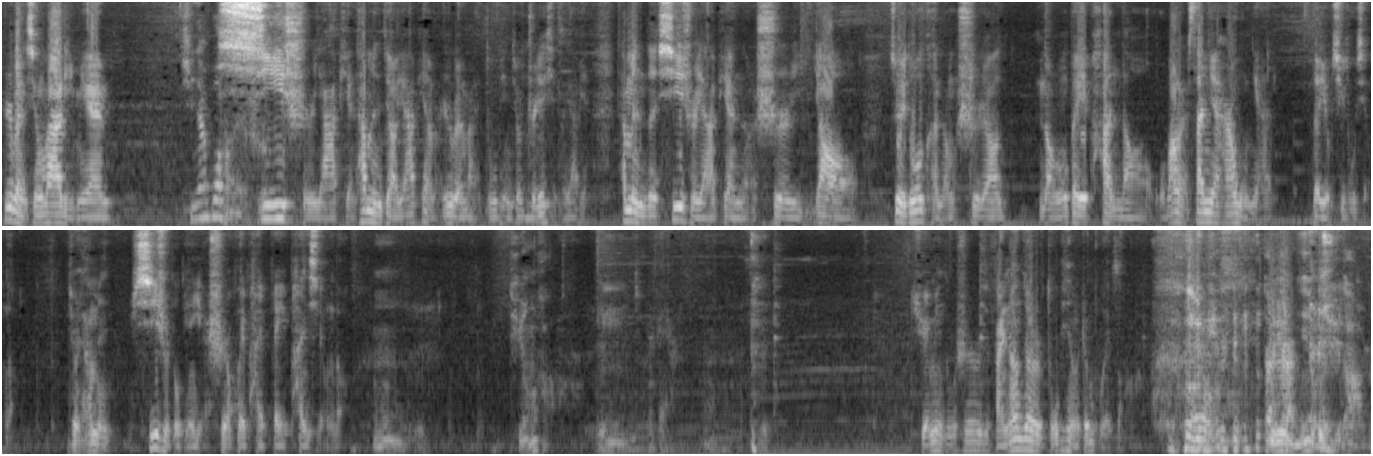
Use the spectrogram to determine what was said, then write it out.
日本刑法里面，新加坡好像吸食鸦片，他们叫鸦片嘛，日本买毒品就直接写成鸦片。他们的吸食鸦片呢是要最多可能是要能被判到我忘了三年还是五年的有期徒刑的，就是他们吸食毒品也是会判被判刑的，嗯。挺好，嗯，就是这样，嗯，绝命毒师，反正就是毒品，我真不会做，但是您有渠道是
